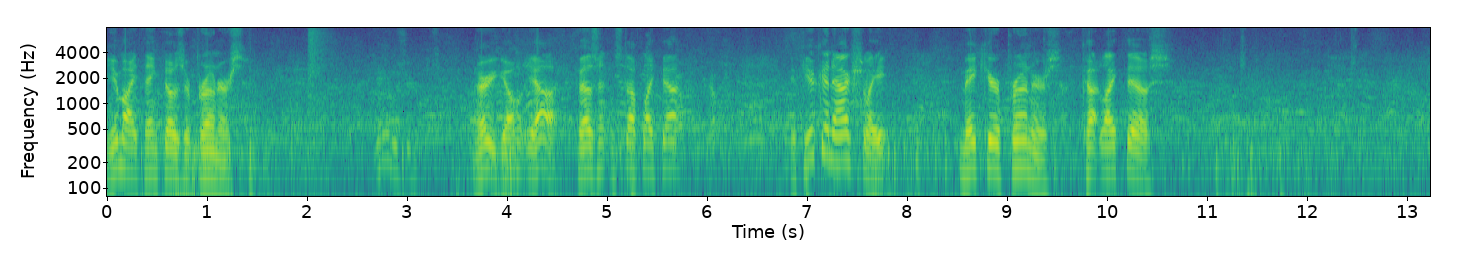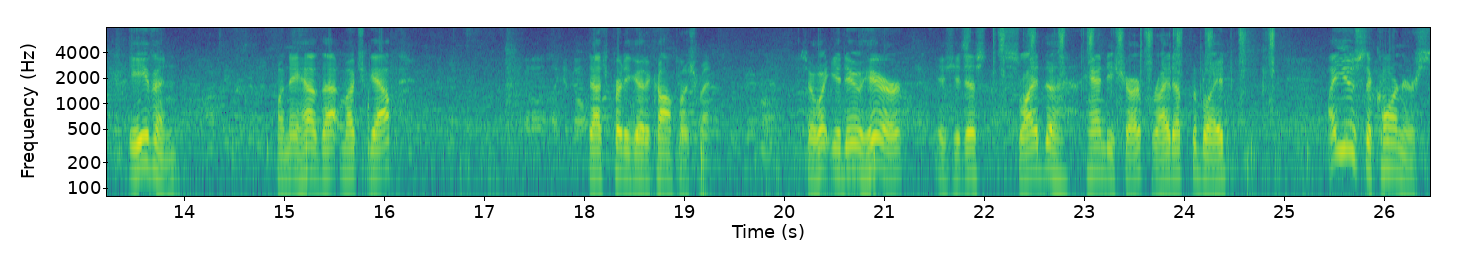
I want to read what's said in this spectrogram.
You might think those are pruners. There you go, yeah, pheasant and stuff like that. If you can actually make your pruners cut like this, even when they have that much gap, that's pretty good accomplishment. So what you do here is you just slide the handy sharp right up the blade. I use the corners.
